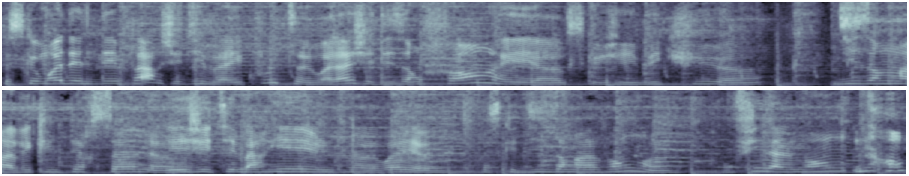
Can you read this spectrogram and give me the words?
Parce que moi, dès le départ, j'ai dit, bah écoute, euh, voilà, j'ai des enfants et euh, parce que j'ai vécu euh, 10 ans avec une personne euh, et j'ai été mariée une, euh, ouais, euh, presque 10 ans avant. Finalement, non,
